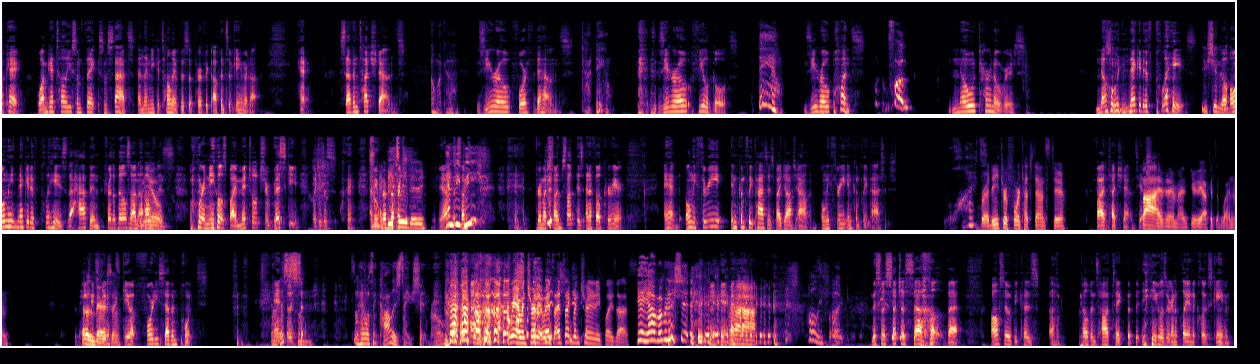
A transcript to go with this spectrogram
Okay. Well, I'm gonna tell you some th- some stats, and then you could tell me if this is a perfect offensive game or not. Okay. Seven touchdowns, Oh my god. zero fourth downs, God damn. zero field goals, Damn. zero punts, What the fuck? no turnovers, no Jeez. negative plays. You should The only negative plays that happened for the Bills on offense were kneels by Mitchell Trubisky, which is just, I mean, Trubisky. perfect- MVP, baby. yeah, that sums- MVP? pretty much sums up his NFL career. And only three incomplete passes by Josh Allen. Only three incomplete passes. What? Bro, did he throw four touchdowns too? Five touchdowns. Yes. Five, never mind, through the offensive lineman. The That was embarrassing. Gave up 47 points. Yo, and this it is was so- some, some Hamilton College type shit, bro. yeah, when Trinity, it's, it's like when Trinity plays us. yeah, y'all remember this shit? Yeah. Holy fuck. This was such a sell that also because of Kelvin's hot take that the Eagles are going to play in a close game.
